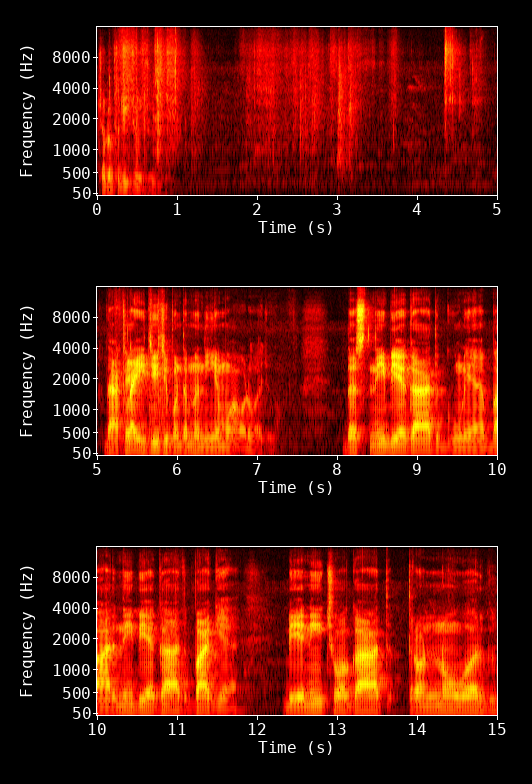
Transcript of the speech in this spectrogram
ચલો ત્રીજો જોઈએ. દાખલા ઇઝી છે, પણ તમને નિયમો આવડવા જો દસની બે ઘાત, ગુણ્યા બારની બે ઘાત, ભાગ્યા બેની છ ઘાત, ત્રણનો વર્ગ,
